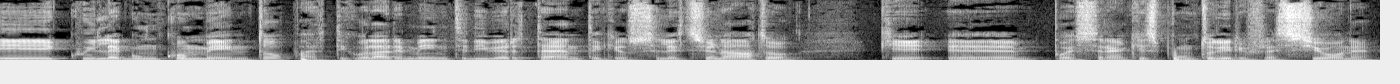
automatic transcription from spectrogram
E qui leggo un commento particolarmente divertente che ho selezionato che eh, può essere anche spunto di riflessione.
